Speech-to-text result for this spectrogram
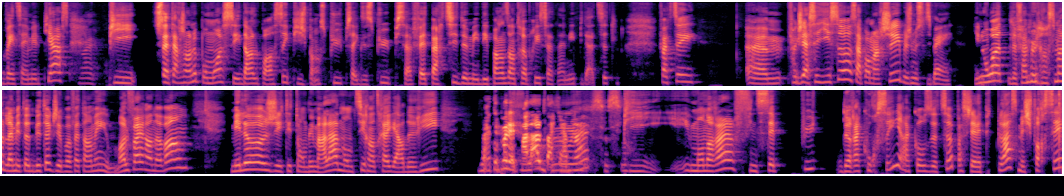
25 000 Ouais. Puis cet argent-là, pour moi, c'est dans le passé, puis je pense plus, puis ça existe plus, puis ça fait partie de mes dépenses d'entreprise cette année, puis d'attitude. Fait que, tu sais, euh, fait que j'ai essayé ça, ça n'a pas marché, puis je me suis dit, ben, you know what, le fameux lancement de la méthode bêta que j'ai pas fait en mai, on va le faire en novembre. Mais là, j'ai été tombée malade, mon petit rentrait à la garderie. Il n'arrêtait pas d'être malade, à Oui. Puis mon horaire finissait plus de raccourcir à cause de ça parce que j'avais plus de place, mais je forçais.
